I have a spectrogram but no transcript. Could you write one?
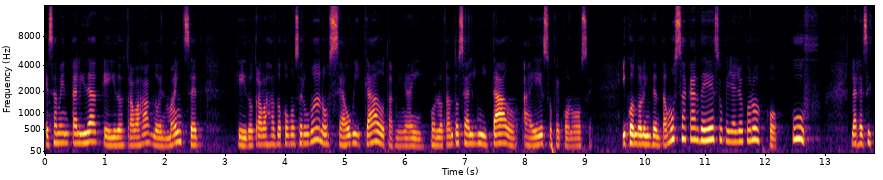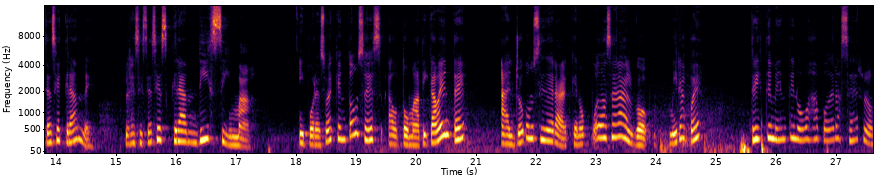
Esa mentalidad que he ido trabajando, el mindset que he ido trabajando como ser humano, se ha ubicado también ahí. Por lo tanto, se ha limitado a eso que conoce. Y cuando lo intentamos sacar de eso que ya yo conozco, uff, la resistencia es grande. La resistencia es grandísima. Y por eso es que entonces automáticamente, al yo considerar que no puedo hacer algo, mira pues, tristemente no vas a poder hacerlo.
